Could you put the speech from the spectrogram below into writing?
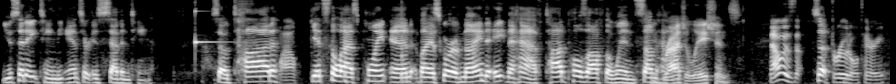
You said eighteen. The answer is seventeen. So Todd Wow. gets the last point, and by a score of nine to eight and a half, Todd pulls off the win somehow. Congratulations. That was So brutal, Terry.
